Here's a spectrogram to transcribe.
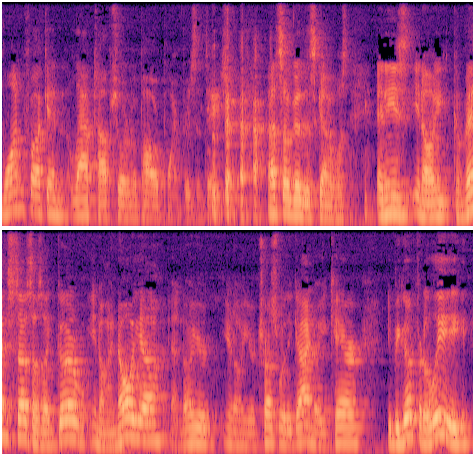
one fucking laptop short of a PowerPoint presentation. That's how good this guy was. And he's, you know, he convinced us. I was like, good, you know, I know you. I know you're, you know, you're a trustworthy guy. I know you care. You'd be good for the league,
